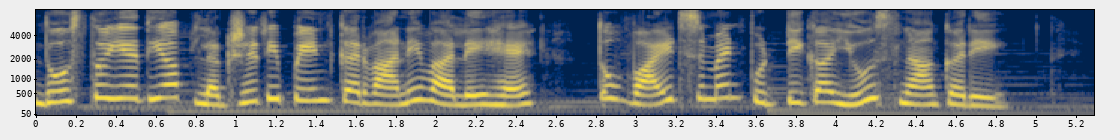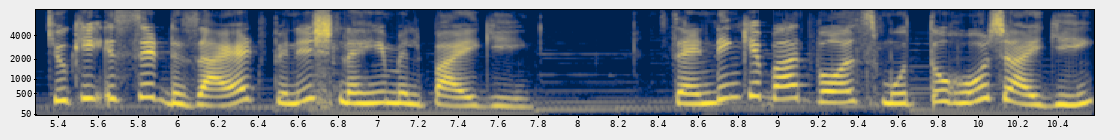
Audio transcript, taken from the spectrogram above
दोस्तों, यदि आप लग्जरी पेंट करवाने वाले हैं तो व्हाइट सीमेंट पुट्टी का यूज़ ना करें, क्योंकि इससे डिजायर्ड फिनिश नहीं मिल पाएगी। सैंडिंग के बाद वॉल स्मूथ तो हो जाएगी,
